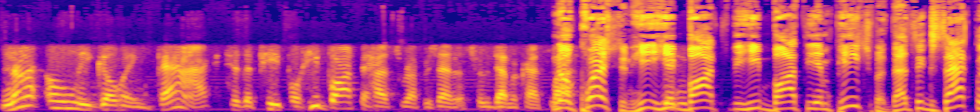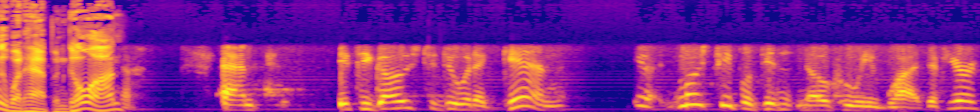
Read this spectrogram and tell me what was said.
Not only going back to the people he bought the House of Representatives for the Democrats. No question. He he bought the, he bought the impeachment. That's exactly what happened. Go on. And if he goes to do it again, you know, most people didn't know who he was. If you're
